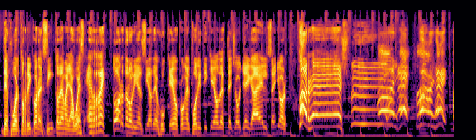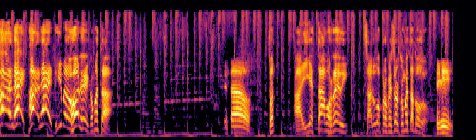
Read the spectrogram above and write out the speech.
de Puerto Rico, recinto de Mayagüez, es rector de la Universidad de Juqueo. Con el politiqueo de este show llega el señor Jorge Schmidt. Jorge, Jorge, Jorge, Jorge. Dímelo, Jorge, ¿cómo está? ¿Qué tal? Son- ahí estamos, ready. Saludos, profesor, ¿cómo está todo? Sí,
